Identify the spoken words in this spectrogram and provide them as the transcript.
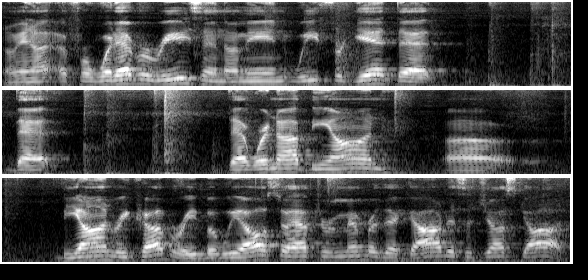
I mean, I, for whatever reason, I mean, we forget that that that we're not beyond uh, beyond recovery, but we also have to remember that God is a just God.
